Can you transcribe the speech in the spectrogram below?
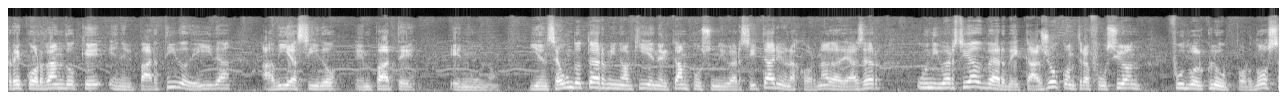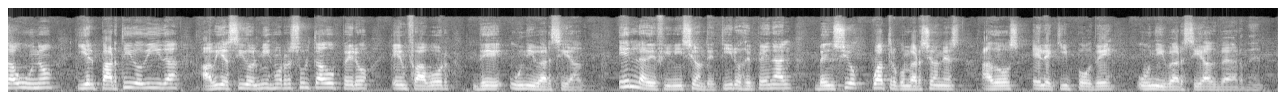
recordando que en el partido de ida había sido empate en uno. Y en segundo término, aquí en el campus universitario, en la jornada de ayer, Universidad Verde cayó contra Fusión Fútbol Club por 2 a 1 y el partido de ida había sido el mismo resultado, pero en favor de Universidad. En la definición de tiros de penal venció cuatro conversiones a dos el equipo de Universidad Verde.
